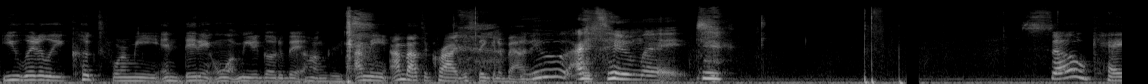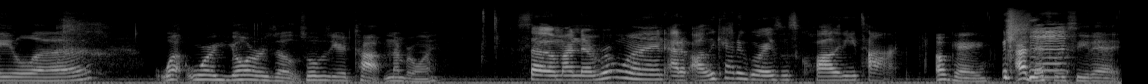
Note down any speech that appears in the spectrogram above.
you literally cooked for me and didn't want me to go to bed hungry. I mean, I'm about to cry just thinking about it. You are too much. so, Kayla, what were your results? What was your top number one? So, my number one out of all the categories was quality time. Okay, I definitely see that.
